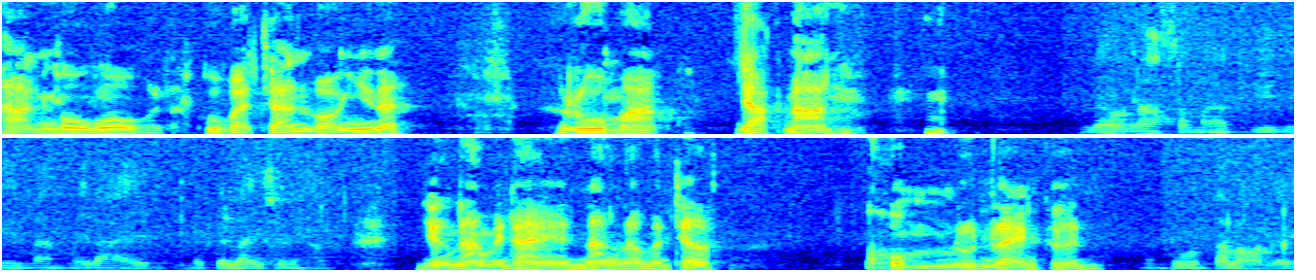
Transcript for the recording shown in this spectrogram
ฐานโง่โง่ๆครูบาอาจารย์บอกอย่างนี้นะ รู้มากยากนาน แล้วนั่งสมาธินี่นั่งไม่ได้ ไม่เป็นไรใช่ไหมครับ ยังนั่งไม่ได้ นั่งแล้วมันจะข่มรุนแรงเกิน มันโดนตลอดเลย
